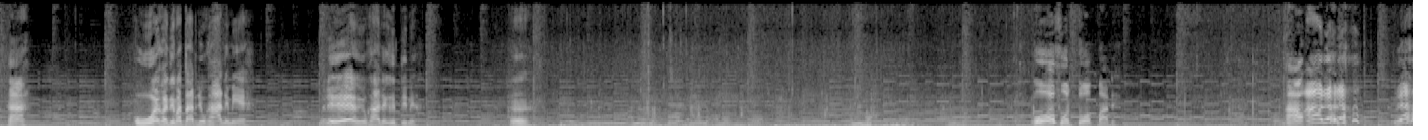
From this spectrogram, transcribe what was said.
ำฮะโอ้ยก่อนจะมาตัดยูค่านี่เมย์นี่เด้ยูค่าจะอึดติเนี่ยเอออันนี้ถึงโคตรอันนี้ถึงอันนี้ถึงโคตรอันนี้บอกอันนี้บอกนะโอ้ฝนตกบาดดิเอาเอาเดี๋ยวเดี๋ยวเดี๋ยว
